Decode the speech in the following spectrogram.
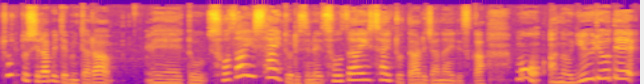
ちょっと調べてみたら、えっ、ー、と、素材サイトですね。素材サイトってあるじゃないですか。もう、あの、有料で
